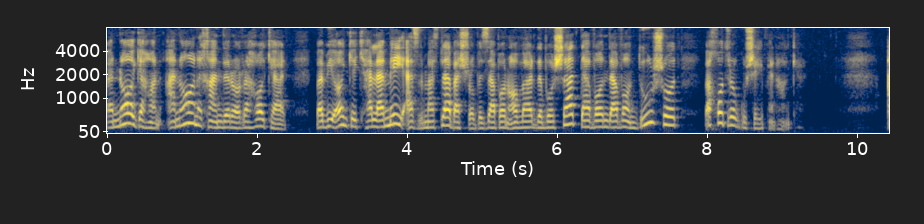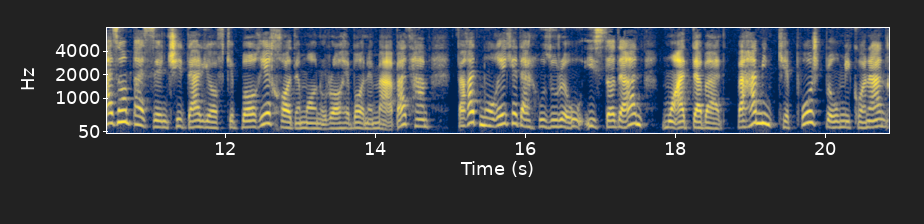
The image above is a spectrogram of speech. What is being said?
و ناگهان انان خنده را رها کرد و بی آنکه کلمه ای از مطلبش را به زبان آورده باشد دوان دوان دور شد و خود را گوشه پنهان کرد. از آن پس زنچی دریافت که باقی خادمان و راهبان معبد هم فقط موقعی که در حضور او ایستادهاند معدبند و همین که پشت به او می‌کنند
